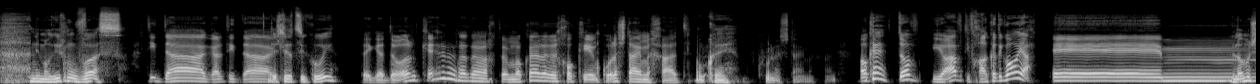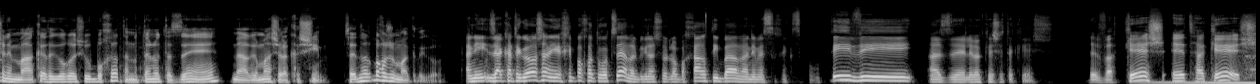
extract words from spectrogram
אני מרגיש מובס. אל תדאג, אל תדאג. יש לי עוד סיכוי? בגדול, כן, אתם לא כאלה רחוקים, כולה 2-1. אוקיי. כולה שתיים אחד. אוקיי, טוב, יואב, תבחר קטגוריה. אמ, לא משנה מה הקטגוריה שהוא בוחר, אתה נותן לו את הזה מהערימה של הקשים. בסדר? לא חשוב מה הקטגוריה. אני, זה הקטגוריה שאני הכי פחות רוצה, אבל בגלל שעוד לא בחרתי בה ואני משחק ספורטיבי, אז uh, לבקש את הקאש. לבקש את הקאש.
